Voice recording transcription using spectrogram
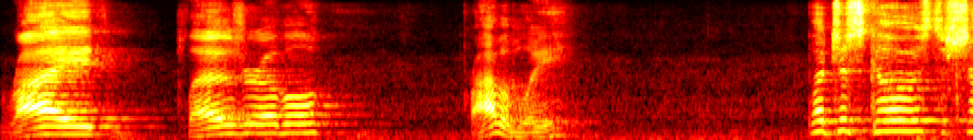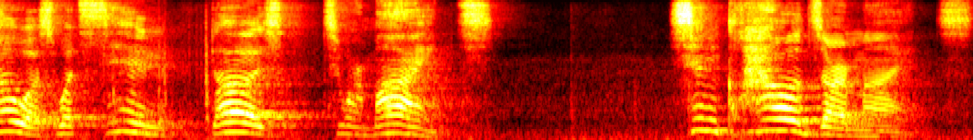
right and pleasurable? Probably. But just goes to show us what sin does to our minds. Sin clouds our minds.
